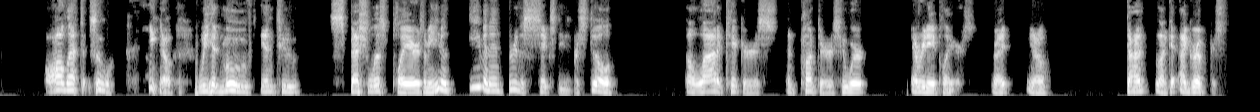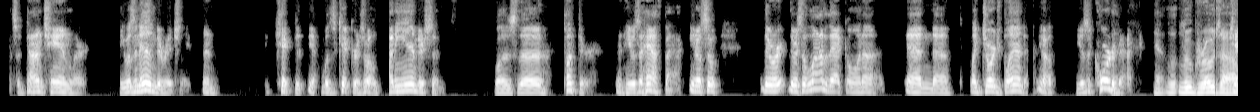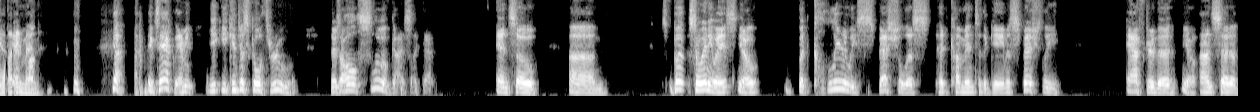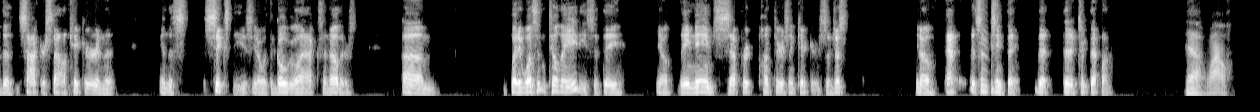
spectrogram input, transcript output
all that. To, so, you know, we had moved into specialist players. I mean, even even in through the 60s, there's still a lot of kickers and punters who were everyday players, right? You know, Don, like I grew up, so Don Chandler, he was an end originally, and kicked it, you know, was a kicker as well. Donny Anderson was the punter, and he was a halfback. You know, so there were there's a lot of that going on, and uh, like George Blanda, you know, he was a quarterback. Yeah, yeah. Lou Groza, a lineman. yeah, exactly. I mean, you, you can just go through. There's a whole slew of guys like that, and so, um, but so anyways, you know, but clearly specialists had come into the game, especially after the you know onset of the soccer style kicker in the in the 60s, you know, with the Gogolaks and others. Um, but it wasn't until the 80s that they, you know, they named separate punters and kickers. So just, you know, that, it's an amazing thing that that it took that long. Yeah, wow.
